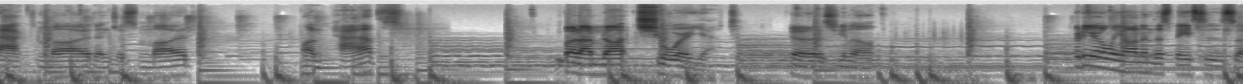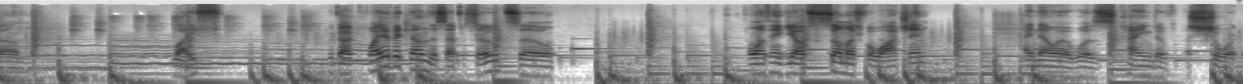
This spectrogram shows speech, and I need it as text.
packed mud and just mud on paths. But I'm not sure yet. Because, you know, pretty early on in this base's um, life. We got quite a bit done this episode, so I want to thank you all so much for watching. I know it was kind of a short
